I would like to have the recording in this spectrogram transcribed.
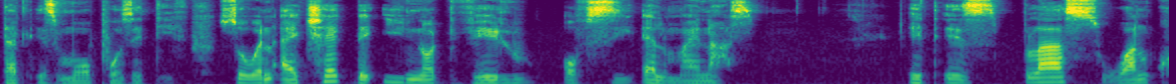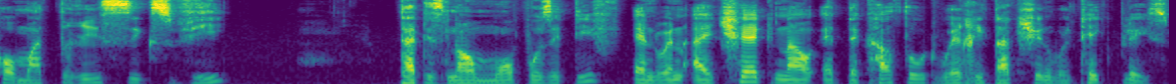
that is more positive. So when I check the E naught value of Cl minus, it is plus 1,36V that is now more positive and when I check now at the cathode where reduction will take place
